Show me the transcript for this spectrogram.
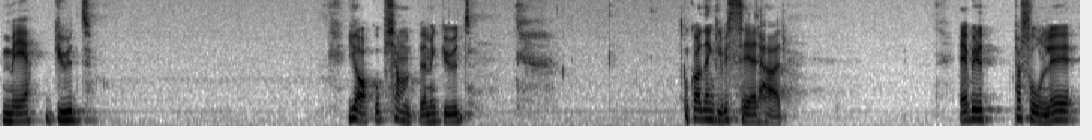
med Gud. Jakob kjemper med Gud. Og hva er det egentlig vi ser her? Jeg blir personlig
